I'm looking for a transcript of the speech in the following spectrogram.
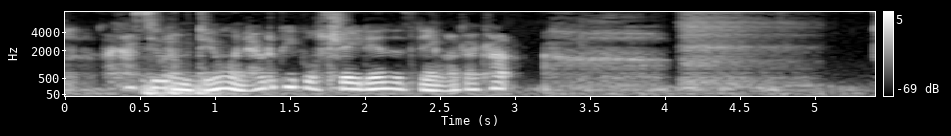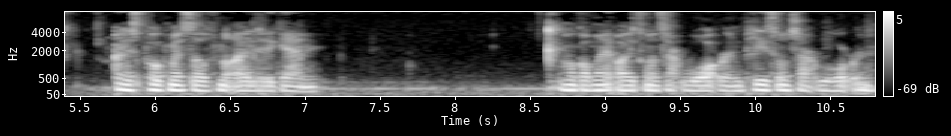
I can't see what I'm doing. How do people shade in the thing? Like, I can't... I just poked myself in the eyelid again. Oh my god, my eyes gonna start watering. Please don't start watering.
